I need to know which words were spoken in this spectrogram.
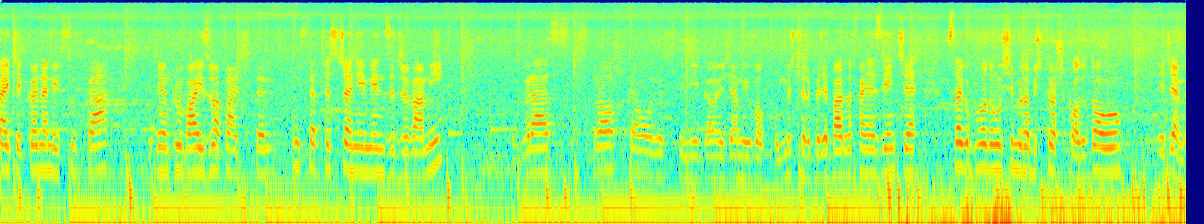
Słuchajcie, kolejna miejscówka. Będziemy próbowali złapać te puste przestrzenie między drzewami wraz z troszkę może z tymi gałęziami wokół. Myślę, że będzie bardzo fajne zdjęcie. Z tego powodu musimy robić troszkę od dołu. Jedziemy.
